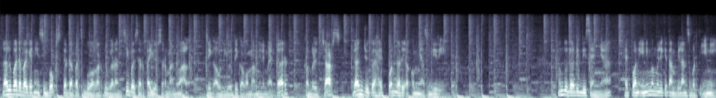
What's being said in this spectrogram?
Lalu pada bagian isi box terdapat sebuah kartu garansi beserta user manual, jack audio 3,5 mm, kabel charge, dan juga headphone dari akumnya sendiri. Untuk dari desainnya, headphone ini memiliki tampilan seperti ini.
